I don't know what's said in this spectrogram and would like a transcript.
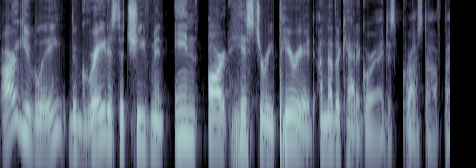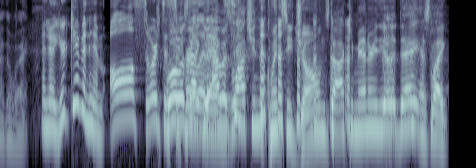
arguably the greatest achievement in art history. Period. Another category I just crossed off, by the way. I know you're giving him all sorts of Well, it was like. I was watching the Quincy Jones documentary the other day. And it's like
